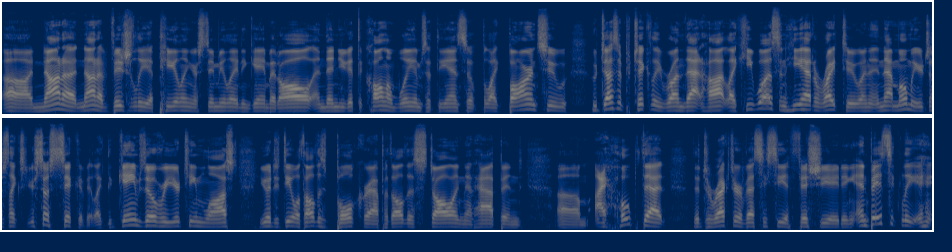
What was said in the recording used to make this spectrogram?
uh, not a not a visually appealing or stimulating game at all, and then you get the Colin Williams at the end. So like Barnes, who who doesn't particularly run that hot, like he was, and he had a right to, and in that moment you're just like you're so sick of it. Like the game's over, your team lost. You had to deal with all this bull crap, with all this stalling that happened. Um, I hope that the director of SEC officiating and basically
